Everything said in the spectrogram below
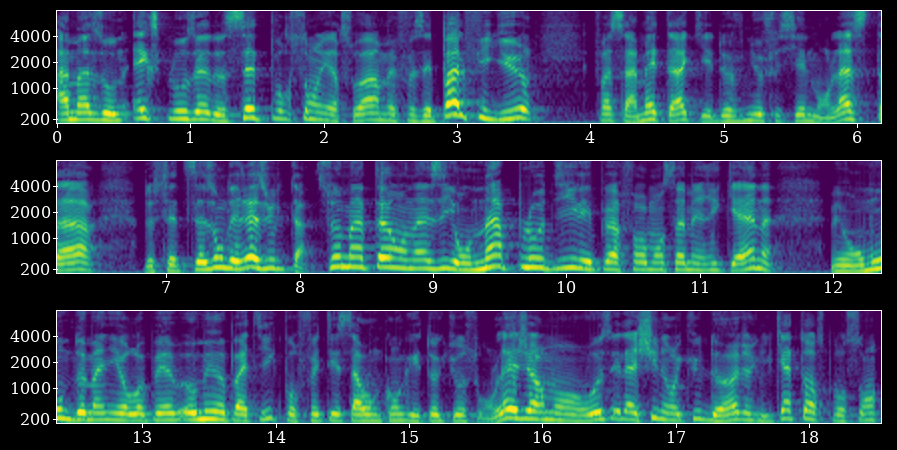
Amazon explosait de 7% hier soir mais faisait pas le figure face à Meta qui est devenu officiellement la star de cette saison des résultats. Ce matin en Asie, on applaudit les performances américaines, mais on monte de manière homéopathique pour fêter ça. Hong Kong et Tokyo sont légèrement en hausse et la Chine recule de 1,14%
